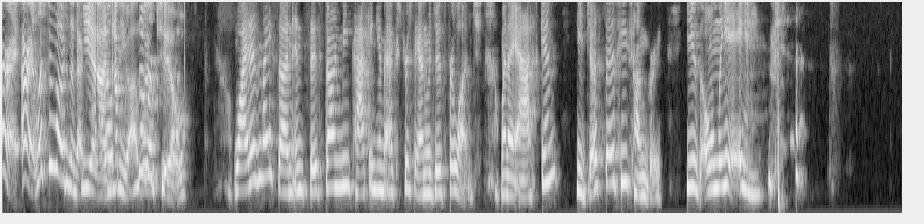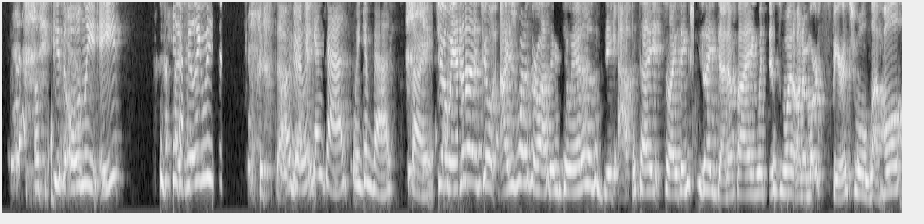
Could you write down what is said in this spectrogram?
All right, all right, let's move on to the next one. Yeah. num- you got? What number two. Why does my son insist on me packing him extra sandwiches for lunch? When I ask him, he just says he's hungry. He is only eight. He's only eight. I feel like we should skip that. okay, Okay. we can pass. We can pass. Sorry. Joanna, jo- I just want to throw out there, Joanna has a big appetite, so I think she's identifying with this one on a more spiritual level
